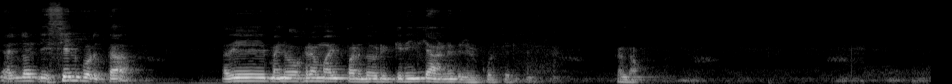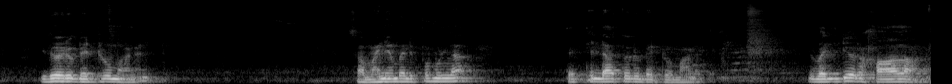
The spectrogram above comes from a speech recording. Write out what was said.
നല്ല ഡിസൈൻ കൊടുത്ത അത് മനോഹരമായി പണിത ഒരു ഗ്രില്ലാണ് ഇതിൽ കൊടുത്തിരിക്കുന്നത്. കണ്ടോ? ഇതൊരു ബെഡ്റൂമാണ്. സാമാന്യം വലിപ്പമുള്ള തെറ്റില്ലാത്തൊരു ബെഡ്റൂമാണിത്. ഇത് വലിയൊരു ഹാളാണ്.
